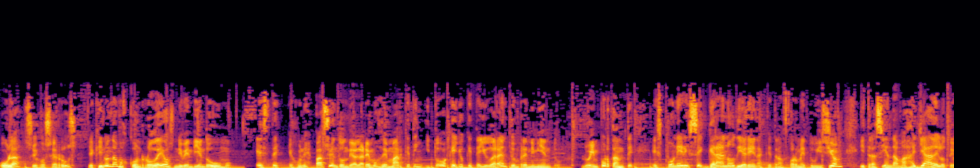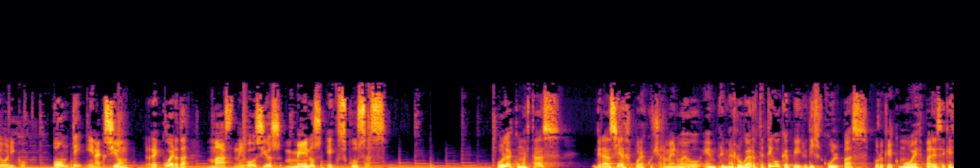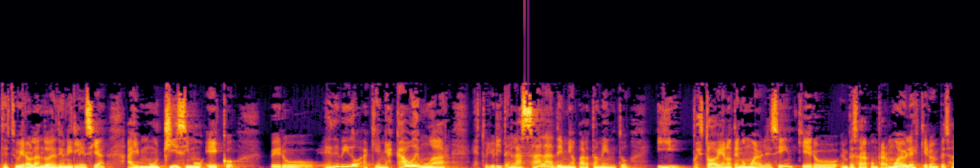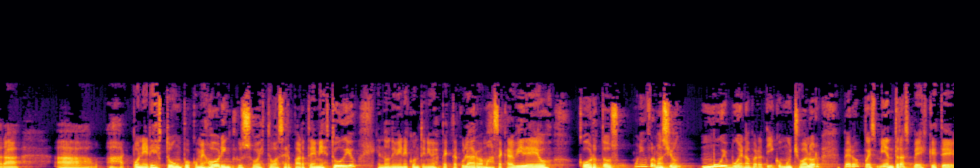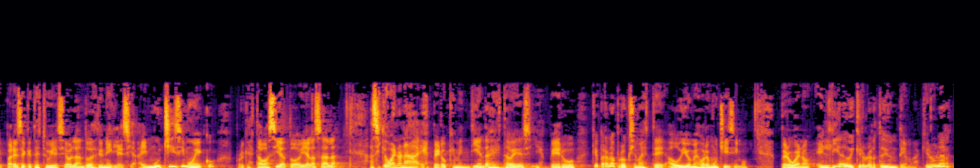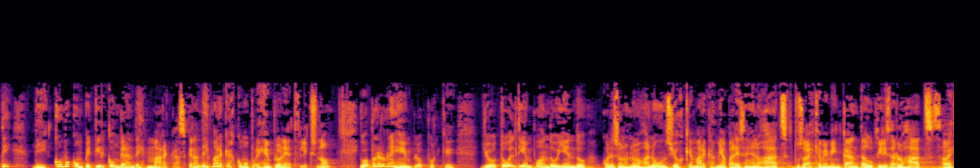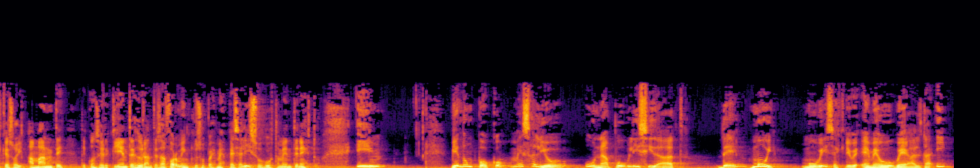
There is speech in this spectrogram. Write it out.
Hola, soy José Ruz y aquí no andamos con rodeos ni vendiendo humo. Este es un espacio en donde hablaremos de marketing y todo aquello que te ayudará en tu emprendimiento. Lo importante es poner ese grano de arena que transforme tu visión y trascienda más allá de lo teórico. Ponte en acción. Recuerda, más negocios, menos excusas. Hola, ¿cómo estás? Gracias por escucharme de nuevo. En primer lugar, te tengo que pedir disculpas porque como ves parece que te estuviera hablando desde una iglesia. Hay muchísimo eco, pero es debido a que me acabo de mudar. Estoy ahorita en la sala de mi apartamento y pues todavía no tengo muebles, ¿sí? Quiero empezar a comprar muebles, quiero empezar a, a, a, poner esto un poco mejor. Incluso esto va a ser parte de mi estudio, en donde viene contenido espectacular. Vamos a sacar videos, cortos, una información muy buena para ti, con mucho valor, pero pues mientras ves que te parece que te estuviese hablando desde una iglesia. Hay muchísimo eco porque está vacía todavía la sala. Así que bueno, nada, espero que me entiendas esta vez y espero que para la próxima este audio mejore muchísimo. Pero bueno, el día de hoy quiero hablarte de un tema. Quiero hablarte de cómo competir con grandes marcas. Grandes marcas como por ejemplo Netflix, ¿no? Y voy a poner un ejemplo porque yo todo el tiempo ando viendo cuáles son los nuevos anuncios, qué marcas me aparecen en los ads. Tú sabes que a mí me encanta utilizar los ads, sabes que soy amante de conseguir clientes durante esa forma, incluso pues me especializo justamente en esto. Y viendo un poco, me salió una publicidad de Movie. Movie se escribe M-U-V alta I.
